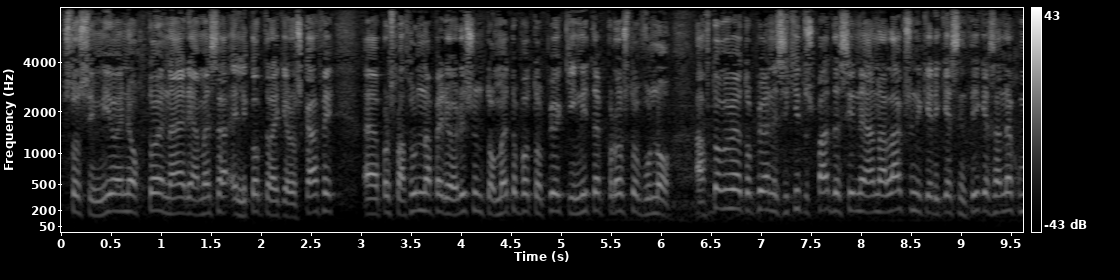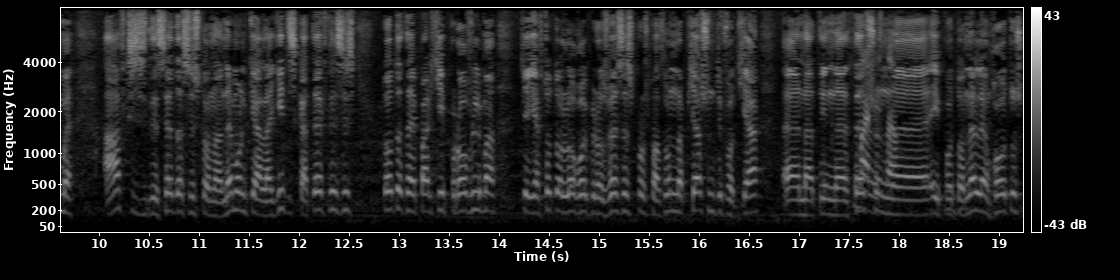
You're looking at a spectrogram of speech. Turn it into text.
στο σημείο είναι 8 εναέρια μέσα, ελικόπτερα και αεροσκάφη. Ε, προσπαθούν να περιορίσουν το μέτωπο το οποίο κινείται προς το βουνό. Αυτό βέβαια το οποίο ανησυχεί τους πάντες είναι αν αλλάξουν οι καιρικές συνθήκες, αν έχουμε αύξηση της έντασης των ανέμων και αλλαγή της κατεύθυνσης, τότε θα υπάρχει πρόβλημα και γι' αυτό το λόγο οι πυροσβέστες προσπαθούν να πιάσουν τη φωτιά, ε, να την ε, θέσουν υπό τον έλεγχό τους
